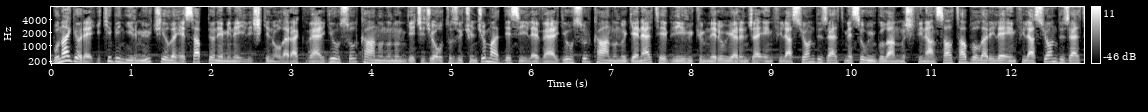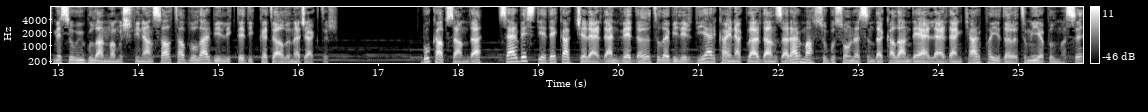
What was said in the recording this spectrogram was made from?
Buna göre 2023 yılı hesap dönemine ilişkin olarak Vergi Usul Kanunu'nun geçici 33. maddesi ile Vergi Usul Kanunu genel tebliğ hükümleri uyarınca enflasyon düzeltmesi uygulanmış finansal tablolar ile enflasyon düzeltmesi uygulanmamış finansal tablolar birlikte dikkate alınacaktır. Bu kapsamda, serbest yedek akçelerden ve dağıtılabilir diğer kaynaklardan zarar mahsubu sonrasında kalan değerlerden kar payı dağıtımı yapılması,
